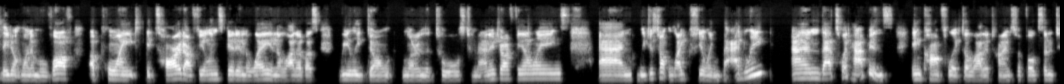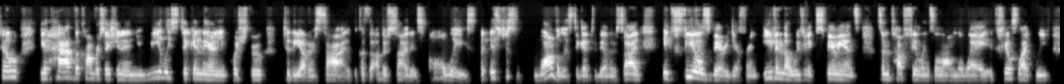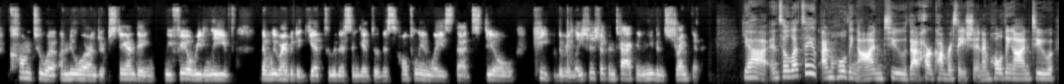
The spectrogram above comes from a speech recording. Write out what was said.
they don't want to move off a point. It's hard. Our feelings get in the way, and a lot of us really don't learn the tools to manage our feelings. And we just don't like feeling badly. And that's what happens in conflict a lot of times for folks until you have the conversation and you really stick in there and you push through to the other side because the other side is always, uh, it's just marvelous to get to the other side. It feels very different, even though we've experienced some tough feelings along the way. It feels like we've come to a, a newer understanding. We feel relieved that we were able to get through this and get through this, hopefully in ways that still keep the relationship intact and even strengthen it. Yeah. And so let's say I'm holding on to that hard conversation. I'm holding on to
